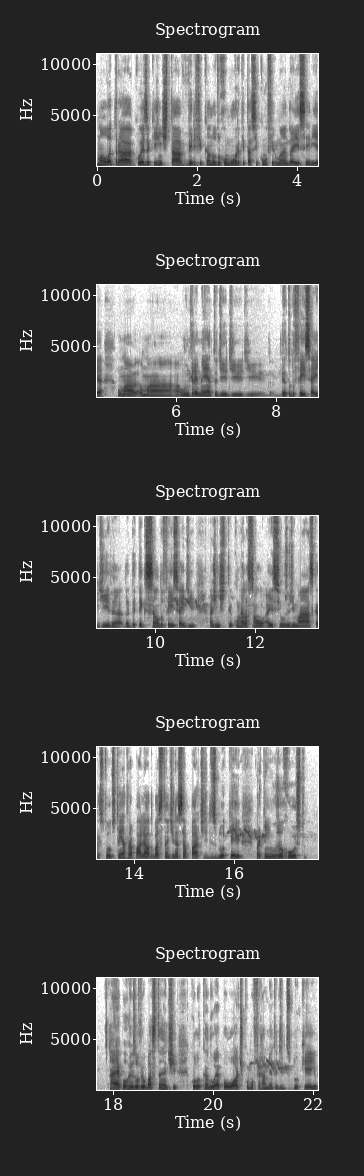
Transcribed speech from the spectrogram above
Uma outra coisa que a gente está verificando, outro rumor que está se confirmando aí seria uma, uma, um incremento de, de, de, dentro do Face ID, da, da, detecção do Face ID. A gente, com relação a esse uso de máscaras, todos tem atrapalhado bastante nessa parte de desbloqueio para quem usa o rosto. A Apple resolveu bastante colocando o Apple Watch como ferramenta de desbloqueio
